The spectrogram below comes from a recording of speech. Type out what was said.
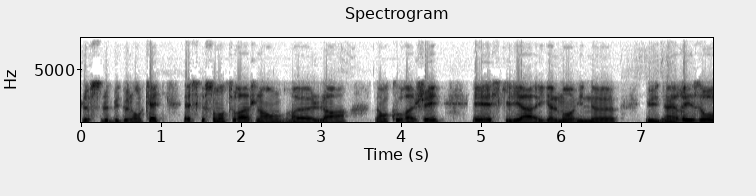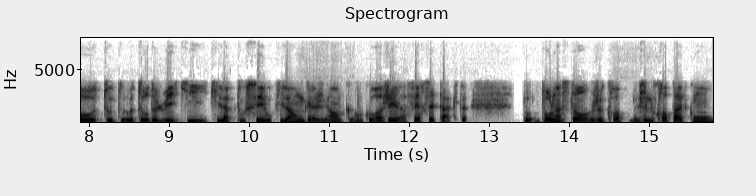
le, but de l'enquête. Est-ce que son entourage l'a euh, encouragé? Et est-ce qu'il y a également un réseau autour de lui qui, l'a poussé ou qui l'a encouragé à faire cet acte? Pour, l'instant, je, ne crois pas qu'on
